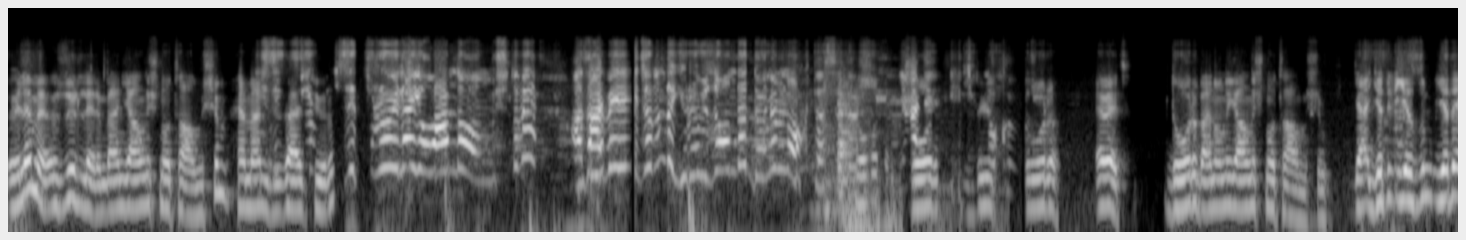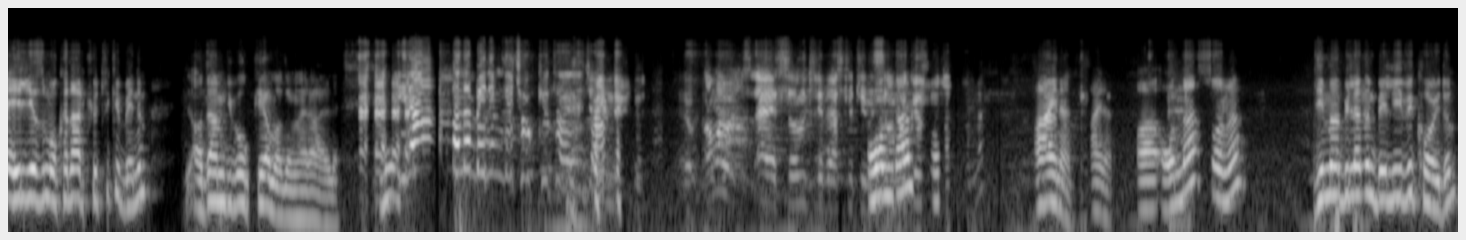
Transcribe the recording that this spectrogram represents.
Öyle mi? Özür dilerim. Ben yanlış not almışım. Hemen Bizi- düzeltiyorum. Bizi Troy'la Yolanda olmuştu ve Azerbaycan'ın da Eurovision'da dönüm noktasıdır. Doğru. Yani doğru. iki %100 dokuz. doğru. Evet. Doğru. Ben onu yanlış not almışım. Ya, ya da yazım ya da el yazım o kadar kötü ki benim adam gibi okuyamadım herhalde. İnan bana benim de çok kötü Yok, Ama evet de biraz kötüymüş. Ondan bakıyorsun. Aynen, aynen. Aa, Ondan sonra Dima Bilan'ın Believe'i koydum.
